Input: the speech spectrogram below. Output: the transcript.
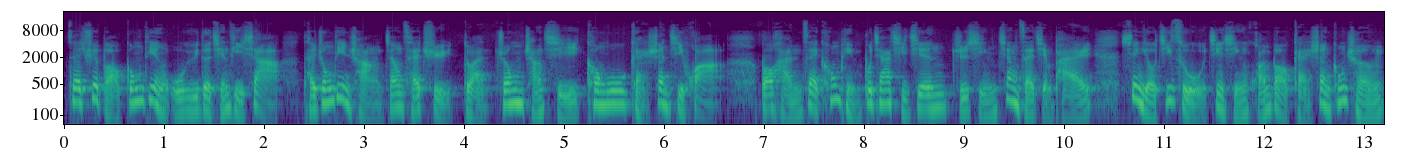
在确保供电无虞的前提下，台中电厂将采取短、中、长期空污改善计划，包含在空品不佳期间执行降载减排，现有机组进行环。保改善工程，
